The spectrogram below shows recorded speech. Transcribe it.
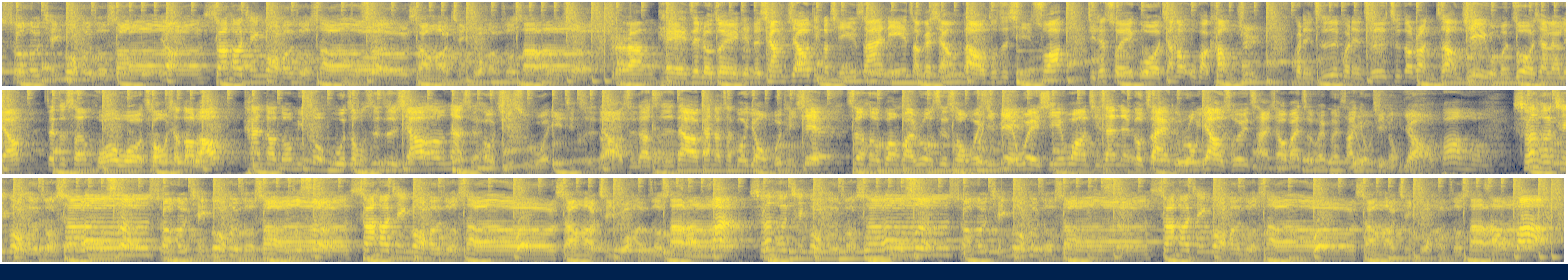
三合勤过合作社，三合勤过合作社，三合勤过合作社。这楼最甜的香蕉，听到七三，你早该想到多次洗刷，今天水果强到无法抗拒。快点吃，快点吃，吃到让你胀气。我们坐下聊聊，在这生活我从小到老，看到农民作物总是滞销。那时候其实我已经知道，知道知道，看到成果永不停歇。生和关怀若是从未熄灭，为希望其才能够再度荣耀。所以产销班只会喷洒有机农药。好棒哦！三合勤过合作社，三合勤过合作社，三合勤过合作社，三合勤过合作社，三合勤过合作社，三合勤过合作社。合作社，三好勤过合作社，三好勤过合作社，好棒。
